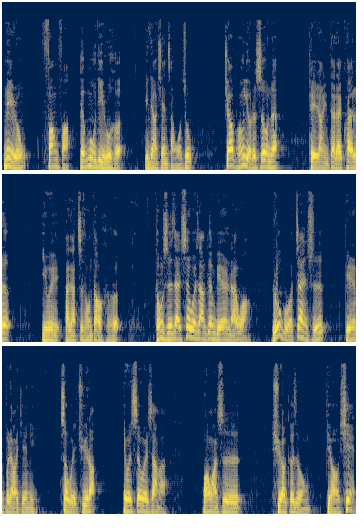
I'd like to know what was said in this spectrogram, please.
内容、方法跟目的如何，一定要先掌握住。交朋友的时候呢，可以让你带来快乐，因为大家志同道合。同时在社会上跟别人来往，如果暂时别人不了解你，受委屈了，因为社会上啊。往往是需要各种表现，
